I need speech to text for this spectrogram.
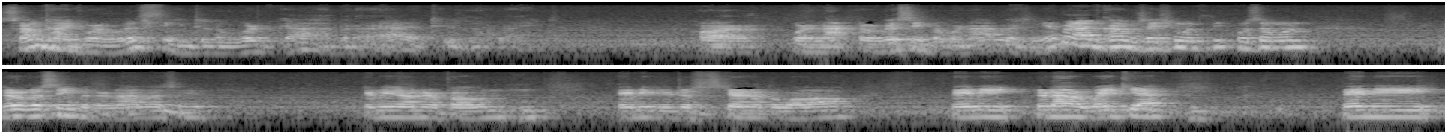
Sometimes we're listening to the word of God, but our attitude is not right. Or we're not we're listening, but we're not listening. You ever have a conversation with with someone? They're listening, but they're not listening. Maybe on their phone. Maybe they're just staring at the wall. Maybe they're not awake yet. Maybe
